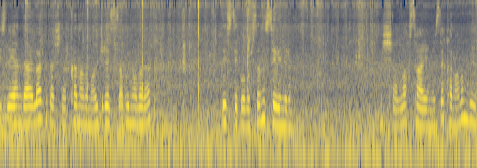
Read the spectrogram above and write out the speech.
izleyen değerli arkadaşlar kanalıma ücretsiz abone olarak destek olursanız sevinirim. İnşallah sayenizde kanalım büyür.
